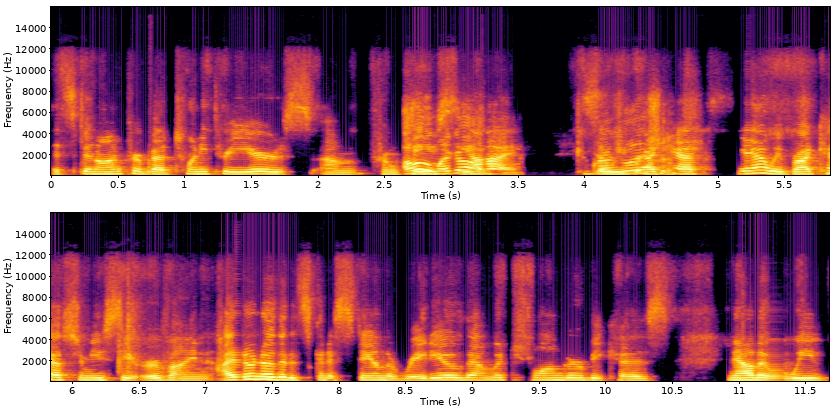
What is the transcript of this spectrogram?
it's been on for about 23 years um, from KUCI. Oh my God. So we broadcast, yeah, we broadcast from UC Irvine. I don't know that it's going to stay on the radio that much longer because now that we've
